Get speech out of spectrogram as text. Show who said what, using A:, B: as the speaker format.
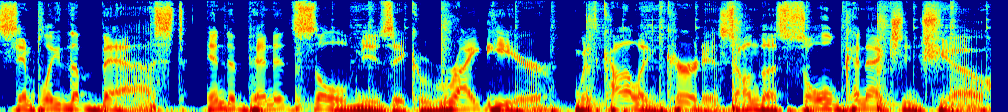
A: Simply the best independent soul music right here with Colin Curtis on the Soul Connection Show.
